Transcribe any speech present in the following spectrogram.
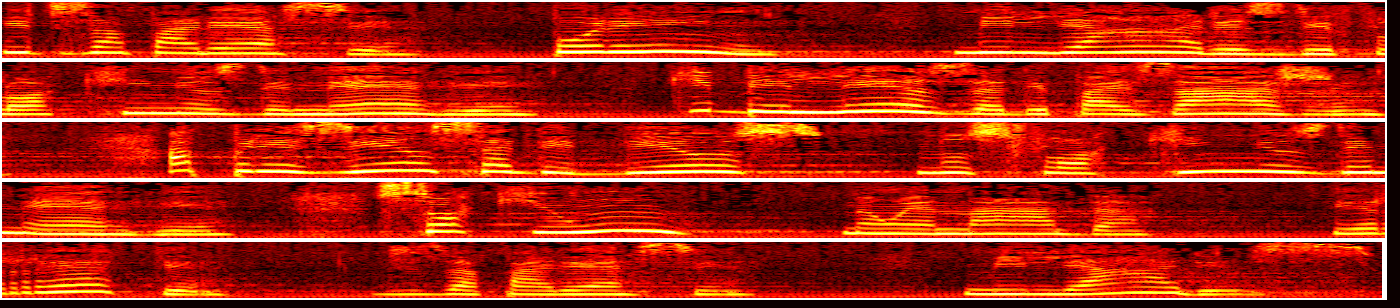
e desaparece. Porém, milhares de floquinhos de neve, que beleza de paisagem! A presença de Deus nos floquinhos de neve. Só que um não é nada, derrete, desaparece. Milhares,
